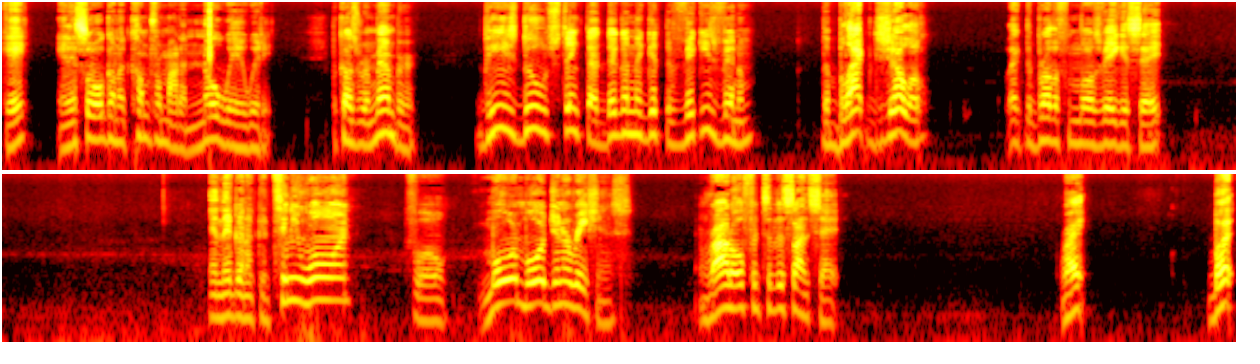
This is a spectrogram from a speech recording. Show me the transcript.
Okay? And it's all gonna come from out of nowhere with it. Because remember, these dudes think that they're gonna get the Vicky's venom the black jello, like the brother from Las Vegas said. And they're going to continue on for more and more generations and ride off into the sunset. Right? But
